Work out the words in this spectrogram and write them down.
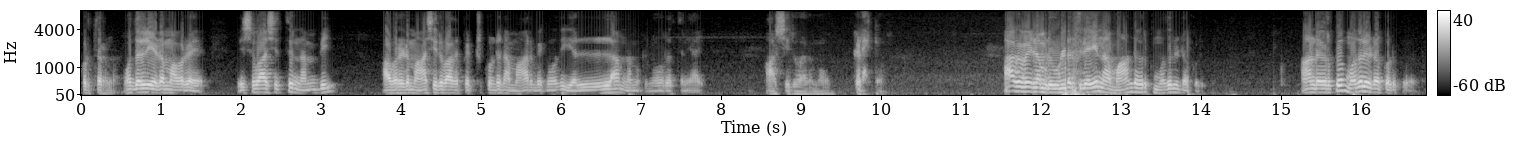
கொடுத்துடணும். முதல் இடம் அவரை விசுவாசித்து நம்பி அவரிடம் ஆசீர்வாதம் பெற்றுக்கொண்டு நாம் ஆரம்பிக்கும் போது எல்லாம் நமக்கு நூறத்தனையாய் ஆசீர்வாதமும் கிடைக்கும். ஆகவே நம்முடைய உள்ளத்திலேயே நாம் ஆண்டவருக்கு முதலிடம் கொடுக்கும் ஆண்டவருக்கு முதலிடம் கொடுக்க வேண்டும்.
